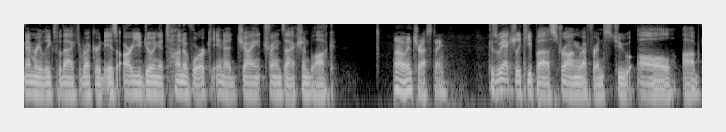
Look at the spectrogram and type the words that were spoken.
memory leaks with Active Record is, are you doing a ton of work in a giant transaction block? oh interesting. Because we actually keep a strong reference to all ob-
